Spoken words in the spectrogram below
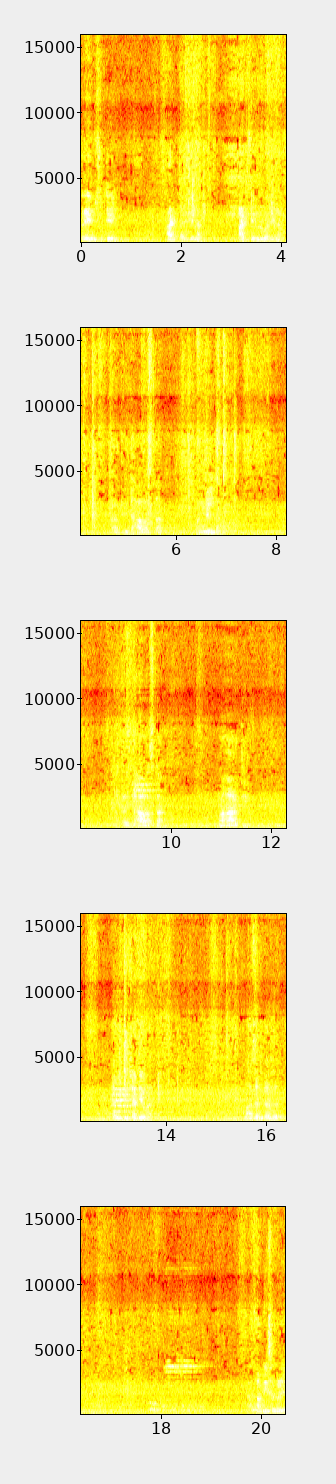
ट्रेन सुटेल. आठ तारखेला आठ फेब्रुवारीला रात्री दहा वाजता पनवेलला सकाळी दहा वाजता महाआरती कवितेच्या देवळात. वाजत गाजत आम्ही सगळे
